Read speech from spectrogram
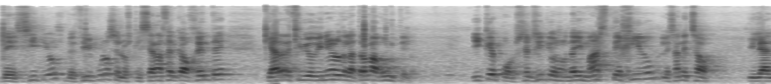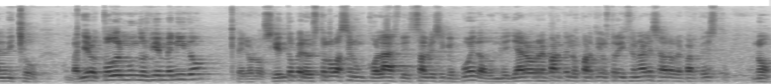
de sitios, de círculos, en los que se han acercado gente que ha recibido dinero de la trama Gürtel y que por ser sitios donde hay más tejido les han echado y le han dicho, compañero, todo el mundo es bienvenido, pero lo siento, pero esto no va a ser un collage del sálvese que pueda, donde ya lo reparten los partidos tradicionales, ahora reparte esto. No.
